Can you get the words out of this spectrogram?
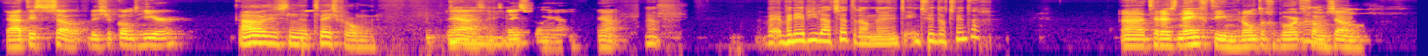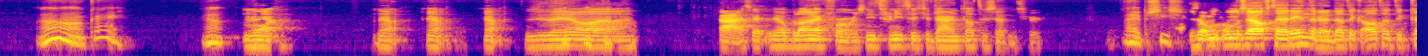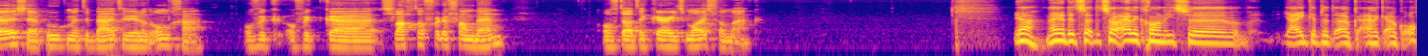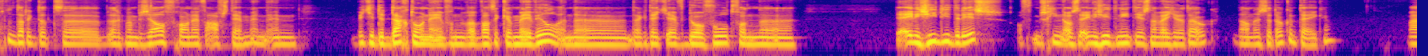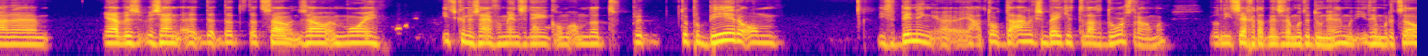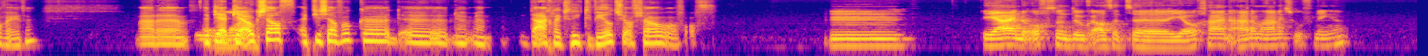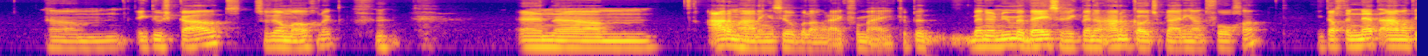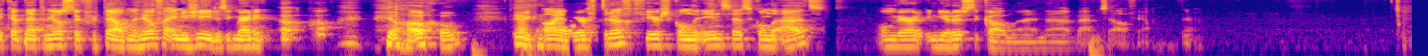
Ja, het is zo. Dus je komt hier. Oh, het is een uh, tweesprong. Ja, het is een tweesprong, ja. ja. ja. Wanneer heb je die laten zetten dan? In 2020? Uh, 2019, rond de geboorte van Oh. mijn zoon. Oh, oké. Ja. Ja. Ja, ja, ja. Dus het is heel, eh, ja, het is heel belangrijk voor me. Het is niet voor niets dat je daar een tattoo zet natuurlijk. Nee, precies. Dus om, om mezelf te herinneren dat ik altijd de keuze heb hoe ik met de buitenwereld omga. Of ik, of ik eh, slachtoffer ervan ben, of dat ik er iets moois van maak. Ja, nou ja, dit, zou, dit zou eigenlijk gewoon iets. eh, ja, ik heb dat ook, eigenlijk elke ochtend dat ik dat, eh, dat ik met mezelf gewoon even afstem en, en een beetje de dag doorneem van wat, wat ik ermee wil. En dat, dat je even doorvoelt van de energie die er is. Of misschien als de energie er niet is, dan weet je dat ook. Dan is dat ook een teken. Maar eh, ja, we, we zijn, eh, dat, dat, dat zou, zou een mooi iets kunnen zijn voor mensen, denk ik, om, om dat te proberen om die verbinding eh, ja, toch dagelijks een beetje te laten doorstromen. Ik wil niet zeggen dat mensen dat moeten doen, hè. Moet- iedereen moet het zelf weten. Maar heb, je, heb jij ook zelf, heb je zelf ook een dagelijks ritueeltje of zo? Of, of? Mm, ja, in de ochtend doe ik altijd yoga en ademhalingsoefeningen. Um, ik douche koud, zoveel mogelijk. en um, ademhaling is heel belangrijk voor mij. Ik heb ben er nu mee bezig. Ik ben een ademcoachopleiding aan het volgen. Ik dacht er net aan, want ik heb net een heel stuk verteld met heel veel energie. Dus ik merkte dat ik oh, oh, heel hoog kom. Ja. Ik, oh ja, weer terug. Vier seconden in, zes seconden uit. Om weer in die rust te komen en, uh, bij mezelf. Ja. ja.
